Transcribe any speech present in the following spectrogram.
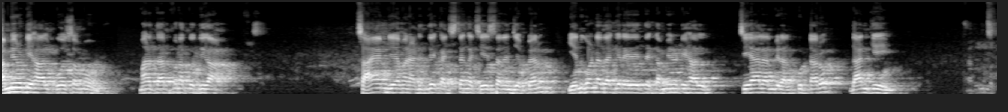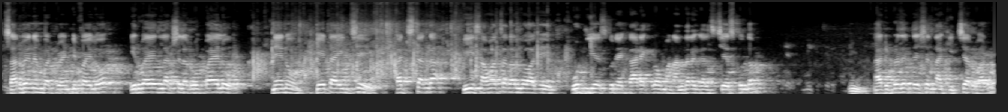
కమ్యూనిటీ హాల్ కోసము మన తరఫున కొద్దిగా సాయం చేయమని అడిగితే ఖచ్చితంగా చేస్తానని చెప్పాను. ఎనుగొండ దగ్గర ఏదైతే కమ్యూనిటీ హాల్ చేయాలని మీరు అనుకుంటున్నారో దానికి సర్వే నెంబర్ ట్వంటీ ఫైవ్లో ఇరవై ఐదు లక్షల రూపాయలు నేను కేటాయించి ఖచ్చితంగా ఈ సంవత్సరంలో అది పూర్తి చేసుకునే కార్యక్రమం మనందరం కలిసి చేసుకుందాం. నా రిప్రజెంటేషన్ నాకు ఇచ్చారు వారు.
